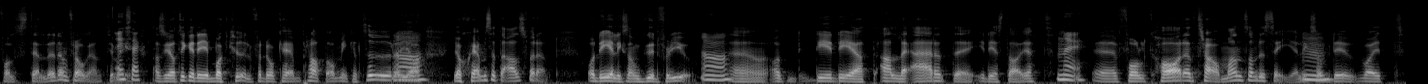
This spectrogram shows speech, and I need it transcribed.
folk ställer den frågan till mig. Exakt. Alltså jag tycker det är bara kul för då kan jag prata om min kultur och Ja. jag, jag skäms inte alls för den. Och det är liksom good for you. ja, Eh, och det är det att alla är inte i det stadiet. Eh, folk har en trauman som du säger. Liksom. Mm. Det var ett,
